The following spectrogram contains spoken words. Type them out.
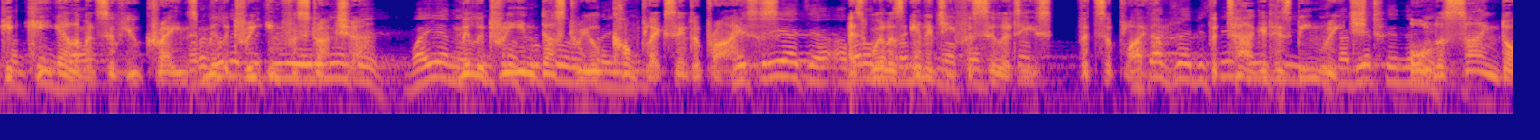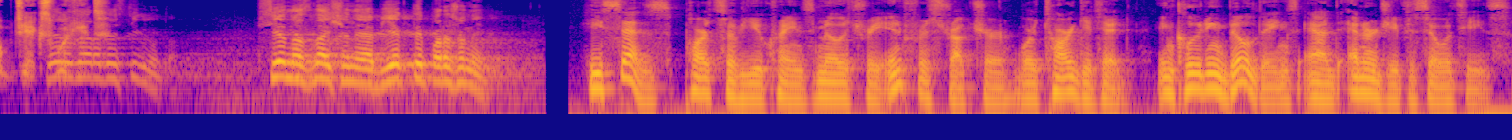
hit key elements of Ukraine's military infrastructure, military industrial complex enterprises, as well as energy facilities that supply them. The target has been reached. All assigned objects were hit. Все назначенные объекты поражены. He says parts of Ukraine's military infrastructure were targeted, including buildings and energy facilities.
